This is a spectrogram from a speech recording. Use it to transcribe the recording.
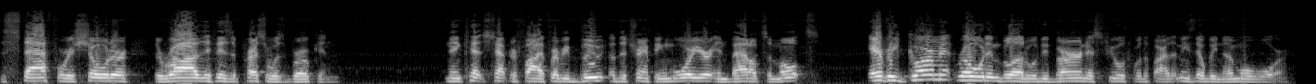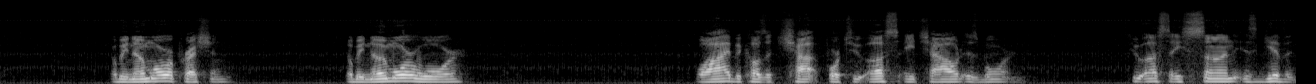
the staff for his shoulder, the rod of his oppressor was broken. And then catch chapter 5. For every boot of the tramping warrior in battle tumults, every garment rolled in blood will be burned as fuel for the fire. That means there will be no more war. There will be no more oppression. There'll be no more war. Why? Because a child, for to us a child is born. To us a son is given.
